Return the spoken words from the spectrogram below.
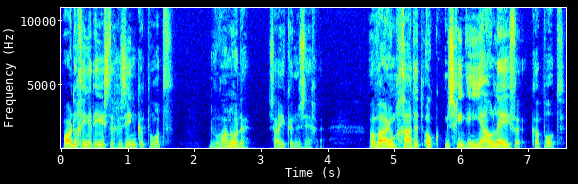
Waardoor ging het eerste gezin kapot? Door wanorde, zou je kunnen zeggen. Maar waarom gaat het ook misschien in jouw leven kapot?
